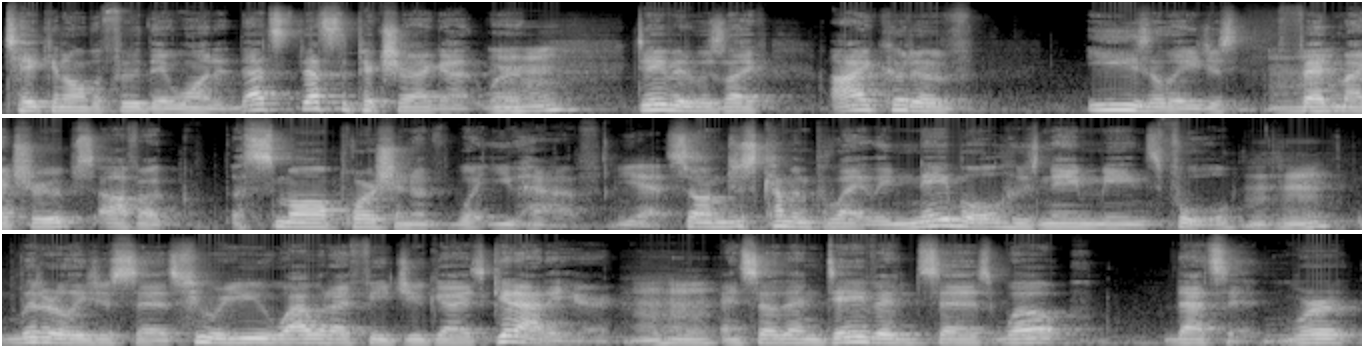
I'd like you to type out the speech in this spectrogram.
taken all the food they wanted. That's that's the picture I got. Where Mm-hmm. David was like, I could have easily just Mm-hmm. fed my troops off a, a small portion of what you have. Yes. So I'm just coming politely. Nabal, whose name means fool, Mm-hmm. literally just says, "Who are you? Why would I feed you guys? Get out of here!" Mm-hmm. And so then David says, "Well, that's it. We're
